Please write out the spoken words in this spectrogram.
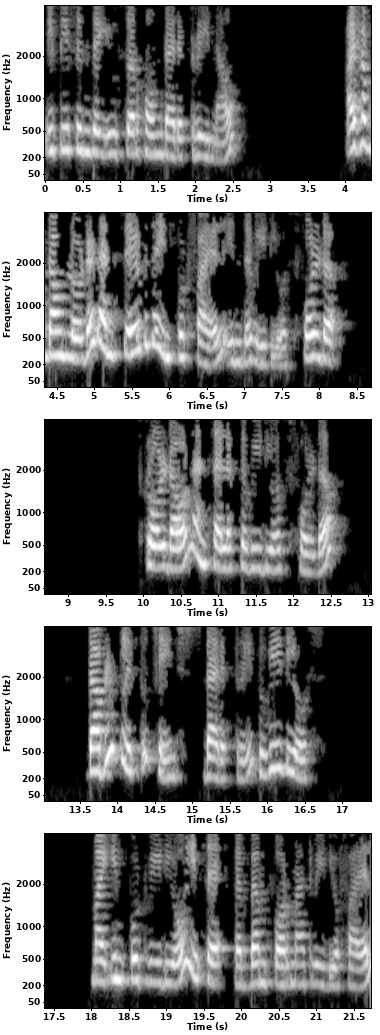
It is in the user home directory now. I have downloaded and saved the input file in the videos folder. Scroll down and select the videos folder. Double click to change directory to videos. My input video is a WebM format video file.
